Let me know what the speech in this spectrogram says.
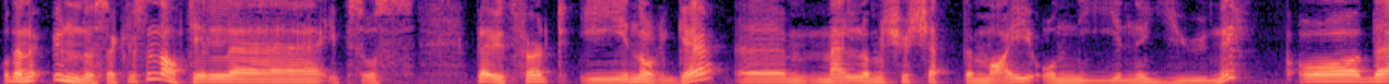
Og denne undersøkelsen da, til eh, Ipsos ble utført i Norge eh, mellom 26. mai og 9. juni. Og det,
